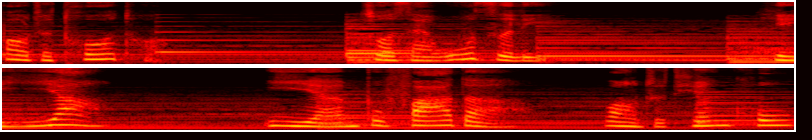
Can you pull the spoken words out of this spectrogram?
抱着托托，坐在屋子里，也一样，一言不发地望着天空。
